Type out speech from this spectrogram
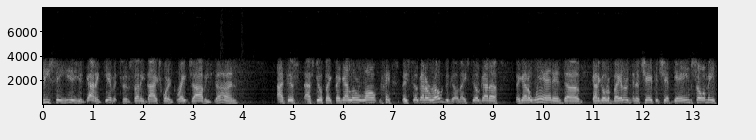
TCU, you got to give it to Sonny Dykes. What a great job he's done I just I still think they got a little long. they still got a road to go. They still got to they got to win and uh, got to go to Baylor in a championship game. So I mean,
